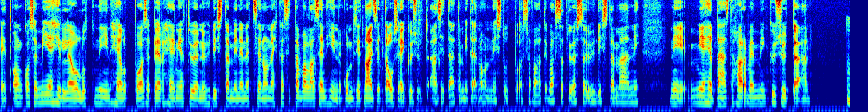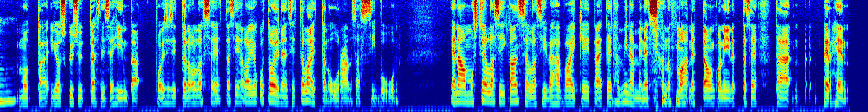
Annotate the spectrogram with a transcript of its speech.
että onko se miehille ollut niin helppoa se perheen ja työn yhdistäminen, että sen on ehkä sitten tavallaan sen hinta, kun sit naisilta usein kysytään sitä, että miten onnistut tuossa vaativassa työssä yhdistämään, niin, niin miehiltähän sitä harvemmin kysytään. Mm. Mutta jos kysyttäisiin, niin se hinta voisi sitten olla se, että siellä on joku toinen sitten laittanut uransa sivuun. Ja nämä on musta sellaisia, kans sellaisia vähän vaikeita, että enhän minä mene sanomaan, että onko niin, että se tämä perheen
